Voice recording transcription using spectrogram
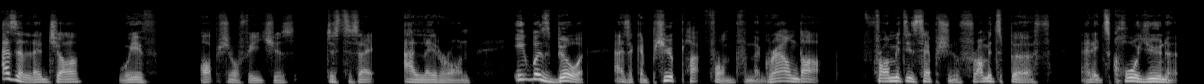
as a ledger with optional features, just to say uh, later on. It was built as a compute platform from the ground up, from its inception, from its birth, and its core unit,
